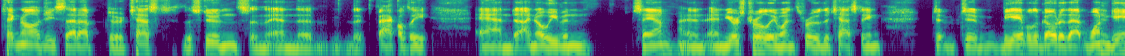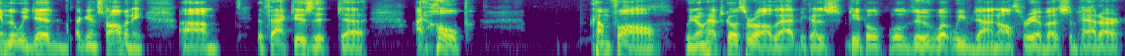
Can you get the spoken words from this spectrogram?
technology set up to test the students and and the, the faculty, and I know even Sam and, and yours truly went through the testing to, to be able to go to that one game that we did against Albany. Um, the fact is that uh, I hope come fall we don't have to go through all that because people will do what we've done. All three of us have had our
